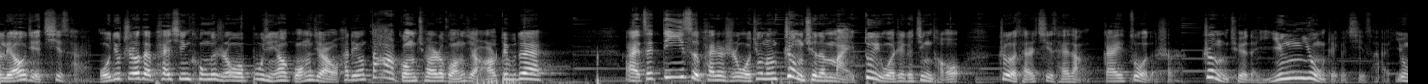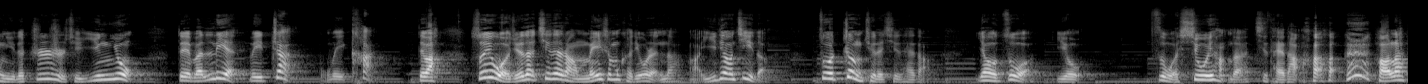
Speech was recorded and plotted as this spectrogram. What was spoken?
了解器材，我就知道在拍星空的时候，我不仅要广角，我还得用大光圈的广角，对不对？哎，在第一次拍摄时，我就能正确的买对我这个镜头，这才是器材党该做的事儿。正确的应用这个器材，用你的知识去应用，对吧？练为战，不为看，对吧？所以我觉得器材党没什么可丢人的啊！一定要记得，做正确的器材党，要做有。自我修养的器材党。好了，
